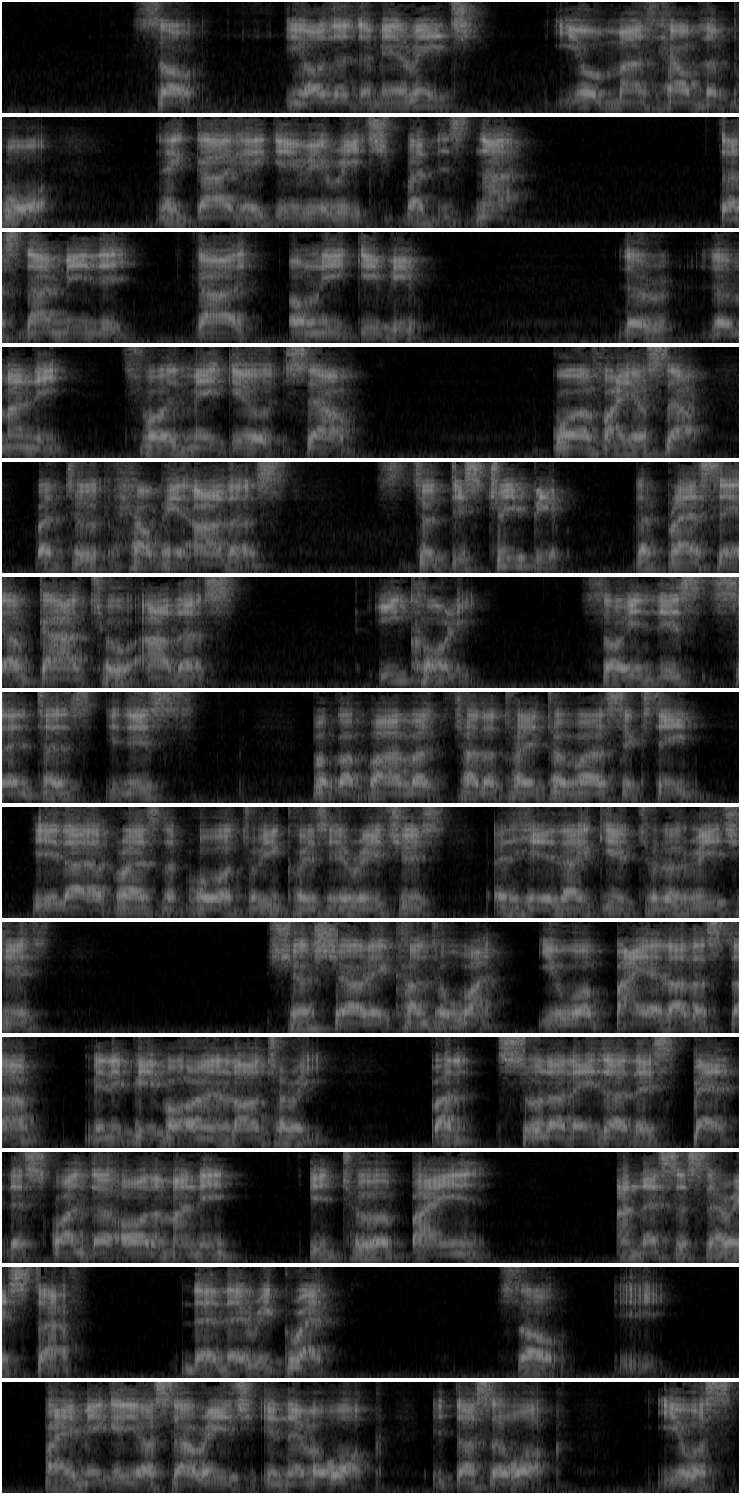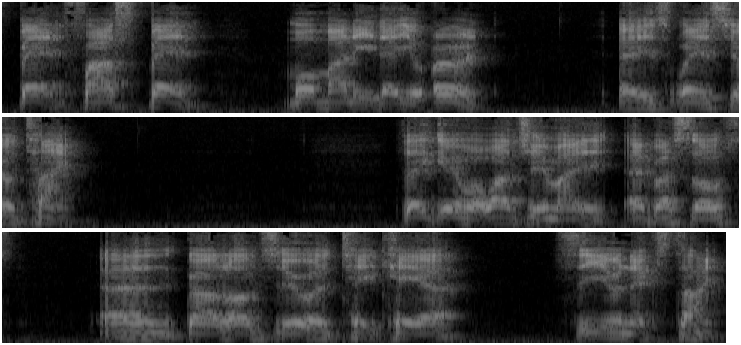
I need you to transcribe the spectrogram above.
So, in order to be rich, you must help the poor. And God can give you rich, but it's not does not mean that God only give you the the money for make yourself glorify yourself, but to helping others, to distribute the blessing of God to others equally. So in this sentence, in this book of Proverbs, chapter 22, verse 16, he that oppresses the poor to increase his riches, and he that gives to the riches shall surely come to want. You will buy a lot of stuff. Many people earn lottery, but sooner or later they spend, they squander all the money into buying unnecessary stuff. Then they regret. So, by making yourself rich, it never work. It doesn't work. You will spend, fast spend more money than you earn. And It's waste your time. Thank you for watching my episodes. And God loves you and take care. See you next time.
